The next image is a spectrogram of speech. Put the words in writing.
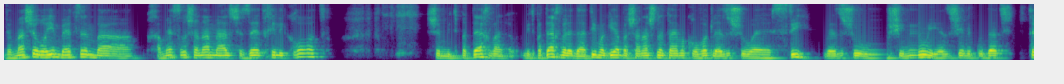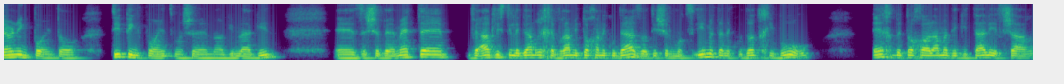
ומה שרואים בעצם ב-15 שנה מאז שזה התחיל לקרות, שמתפתח מתפתח ולדעתי מגיע בשנה שנתיים הקרובות לאיזשהו אה, שיא ואיזשהו שינוי, איזושהי נקודת turning point או tipping point, מה שנוהגים להגיד, אה, זה שבאמת, אה, וארטליסט היא לגמרי חברה מתוך הנקודה הזאת של מוצאים את הנקודות חיבור, איך בתוך העולם הדיגיטלי אפשר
